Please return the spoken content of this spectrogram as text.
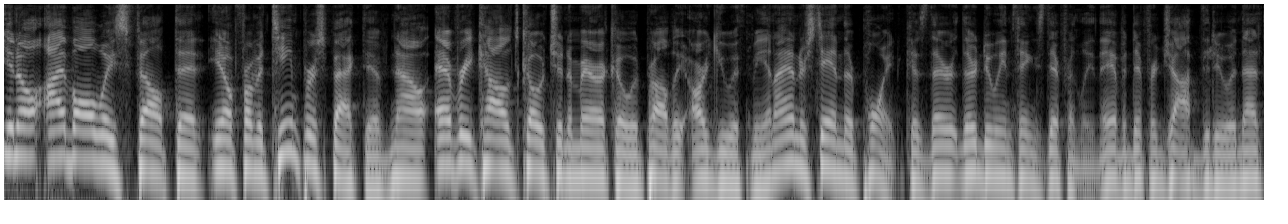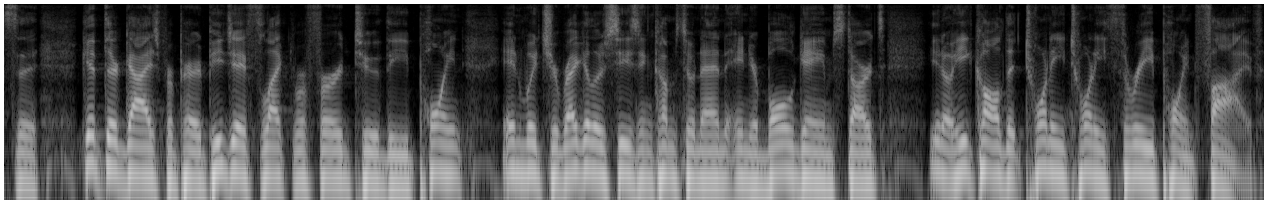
You know, I've always felt that, you know, from a team perspective, now every college coach in America would probably argue with me, and I understand their point because they're they're doing things differently. They have a different job to do, and that's to get their guys prepared. PJ Fleck referred to the point in which your regular season comes to an end and your bowl game starts. You know, he called it 2023.5.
